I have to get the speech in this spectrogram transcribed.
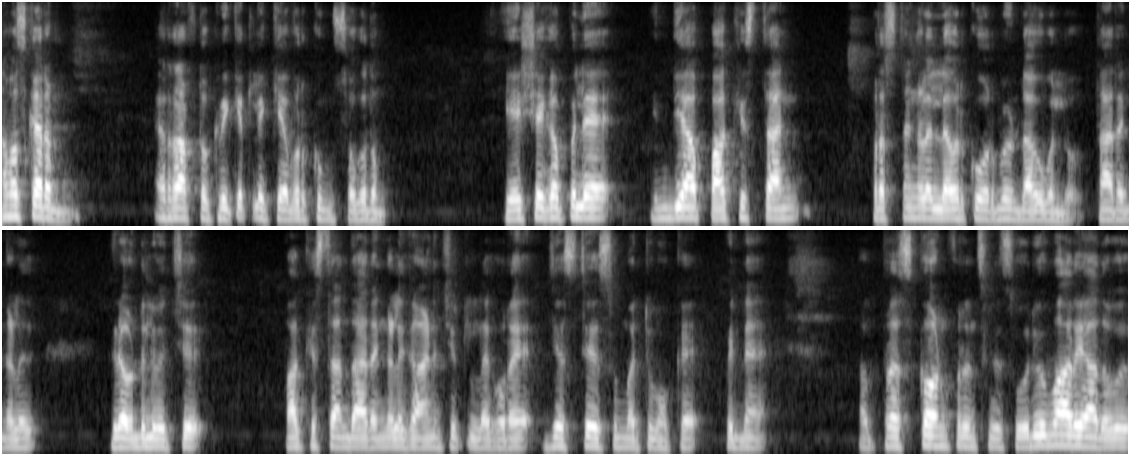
നമസ്കാരം. എറാഫ്റ്റോ ക്രിക്കറ്റിലേക്ക് എവർക്കും സ്വാഗതം. ഏഷ്യ കപ്പിലെ ഇന്ത്യ പാകിസ്ഥാൻ പ്രശ്നങ്ങൾ എല്ലാവർക്കും ഓർമ്മയുണ്ടാകുമല്ലോ. താരങ്ങൾ ഗ്രൗണ്ടിൽ വെച്ച് പാകിസ്ഥാൻ താരങ്ങൾ കാണിച്ചിട്ടുള്ള കുറേ ജസ്റ്റേഴ്സും മറ്റുമൊക്കെ. പിന്നെ പ്രസ് കോൺഫറൻസിൽ സൂര്യകുമാർ യാദവ്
